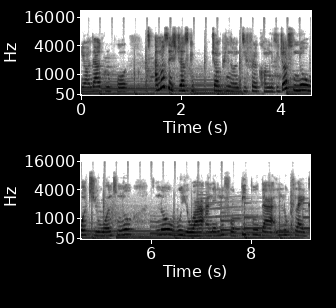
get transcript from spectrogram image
you're on that group or i'm not saying just keep jumping on different communities. Just know what you want know know who you are and then look for people that look like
